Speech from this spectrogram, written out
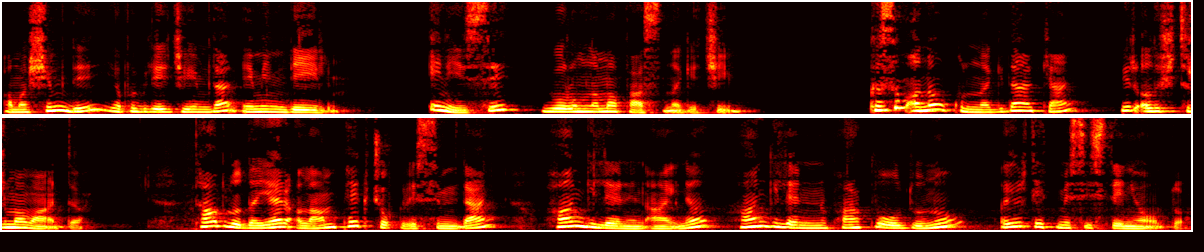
Ama şimdi yapabileceğimden emin değilim. En iyisi yorumlama faslına geçeyim. Kızım anaokuluna giderken bir alıştırma vardı. Tabloda yer alan pek çok resimden hangilerinin aynı, hangilerinin farklı olduğunu ayırt etmesi isteniyordu.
